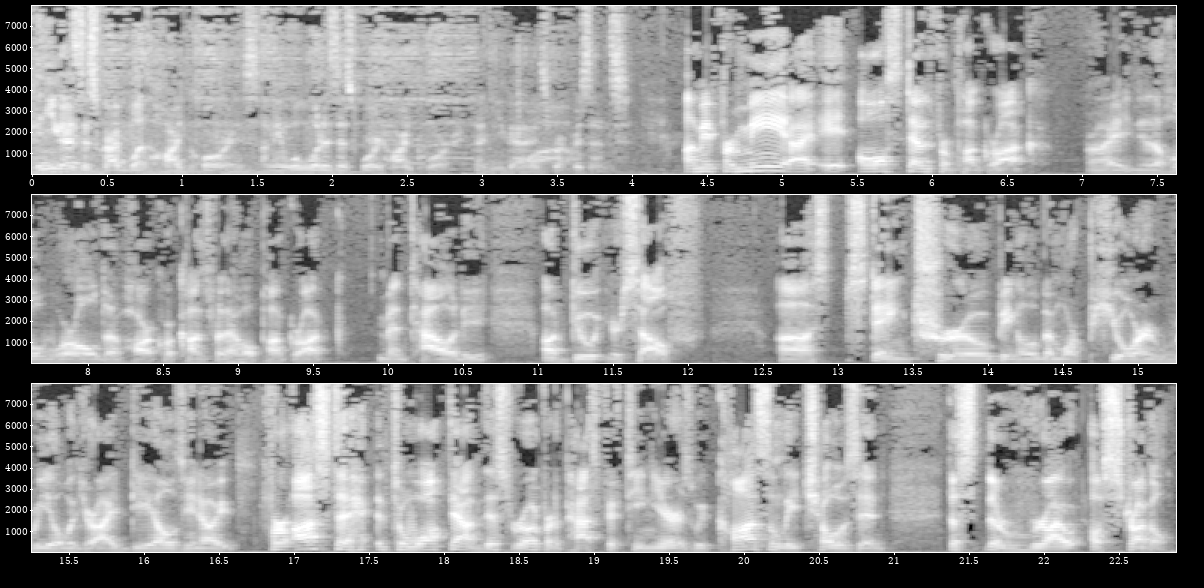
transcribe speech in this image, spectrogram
Can you guys describe what hardcore is? I mean, what, what is this word hardcore that you guys represent? I mean, for me, I, it all stems from punk rock, right? You know, the whole world of hardcore comes from that whole punk rock mentality of do it yourself, uh, staying true, being a little bit more pure and real with your ideals. You know, for us to to walk down this road for the past 15 years, we've constantly chosen. The, the route of struggle,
